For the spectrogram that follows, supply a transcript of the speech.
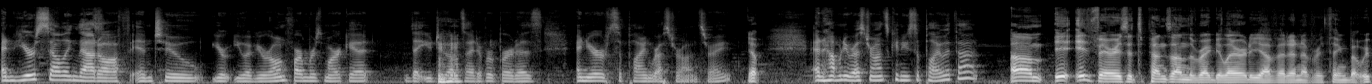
and you're selling that off into your, you have your own farmer's market that you do Mm-hmm. outside of Roberta's, and you're supplying restaurants, right? Yep. And how many restaurants can you supply with that? Um, it, it varies. It depends on the regularity of it and everything. But we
